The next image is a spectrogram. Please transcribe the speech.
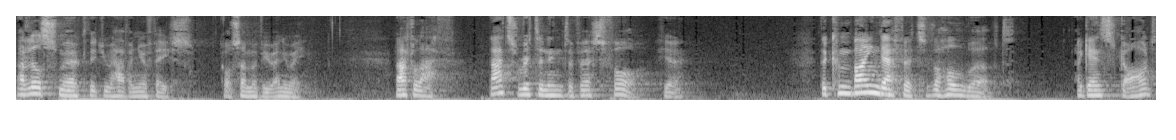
That little smirk that you have on your face, or some of you anyway, that laugh, that's written into verse 4 here. The combined efforts of the whole world against God,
